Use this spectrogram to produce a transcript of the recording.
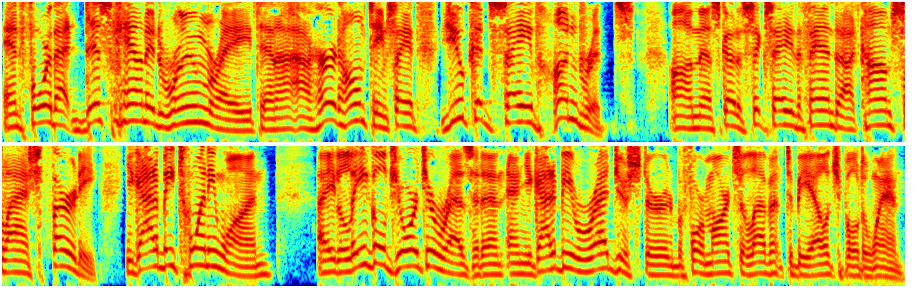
And for that discounted room rate, and I, I heard home team saying you could save hundreds on this. Go to 680thefan.com slash 30. You got to be 21 a legal Georgia resident, and you got to be registered before March 11th to be eligible to win.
